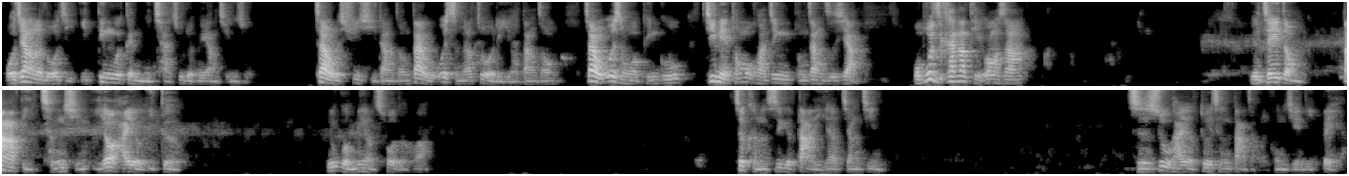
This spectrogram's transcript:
我这样的逻辑一定会跟你们阐述的非常清楚。在我的讯息当中，在我为什么要做理由当中，在我为什么评估今年通货环境膨胀之下，我不只看到铁矿砂有这种大底成型，以后还有一个，如果没有错的话，这可能是一个大底要将近。指数还有对称大涨的空间一倍啊！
